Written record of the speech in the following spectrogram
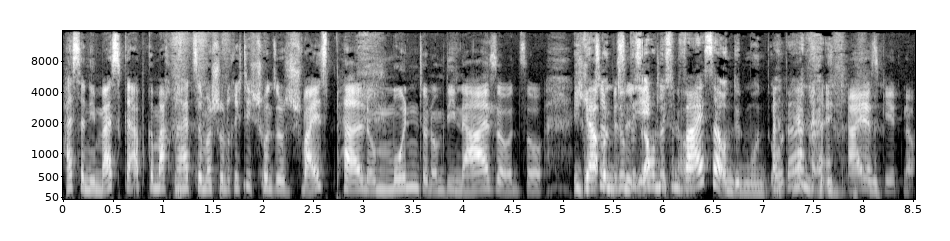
hast dann die Maske abgemacht und hast immer schon richtig schon so Schweißperlen um den Mund und um die Nase und so. Schon ja, so und du bist auch ein bisschen auch. weißer um den Mund, oder? Nein. Nein, es geht noch.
